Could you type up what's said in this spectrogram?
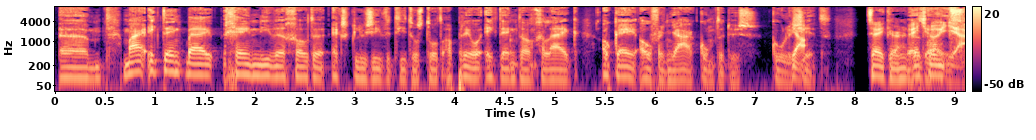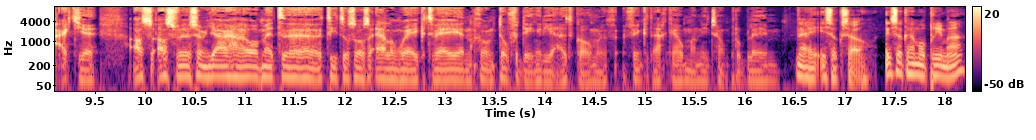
Um, maar ik denk bij geen nieuwe grote exclusieve titels tot april. Ik denk dan gelijk, oké, okay, over een jaar komt er dus coole ja. shit. Zeker. Weet je wel, een jaartje. Als, als we zo'n jaar houden met uh, titels als Alan Wake 2 en gewoon toffe dingen die uitkomen, vind ik het eigenlijk helemaal niet zo'n probleem. Nee, is ook zo. Is ook helemaal prima.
